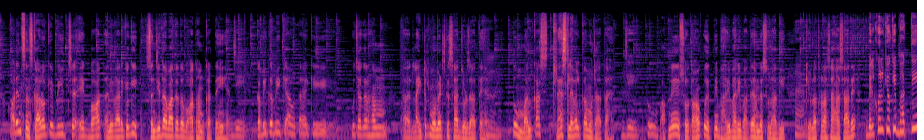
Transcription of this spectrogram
और इन संस्कारों के बीच एक बहुत अनिवार्य क्योंकि संजीदा बातें तो बहुत हम करते ही हैं। कभी कभी क्या होता है कि कुछ अगर हम लाइटर मोमेंट्स के साथ जुड़ जाते हैं हम्म, तो मन का स्ट्रेस लेवल कम हो जाता है। जी। तो अपने श्रोताओं को इतनी भारी भारी बातें हमने सुना दी हाँ। क्यों ना थोड़ा सा हंसा दे। बिल्कुल क्योंकि भक्ति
